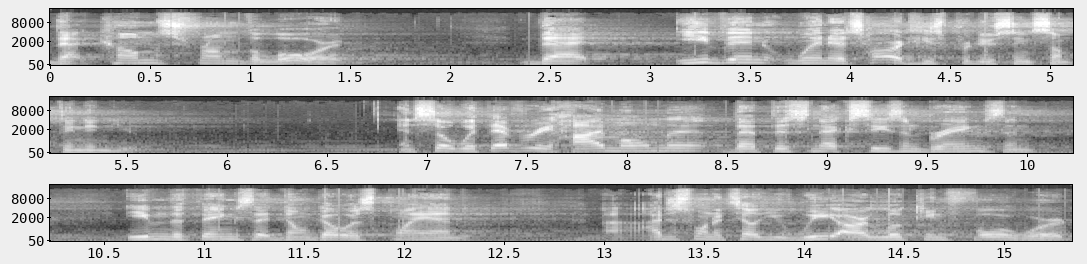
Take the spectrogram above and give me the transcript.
that comes from the Lord that even when it's hard, He's producing something in you. And so, with every high moment that this next season brings, and even the things that don't go as planned, uh, I just want to tell you we are looking forward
